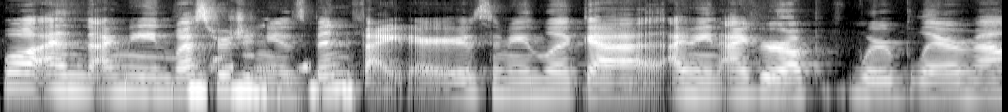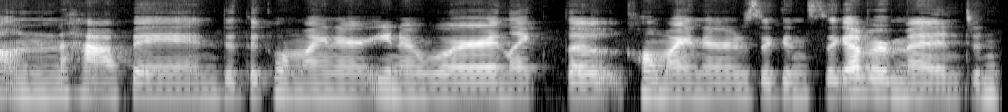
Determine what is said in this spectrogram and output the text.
Well, and I mean, West Virginia has mm-hmm. been fighters. I mean, look at, I mean, I grew up where Blair Mountain happened, the coal miner, you know, war, and like the coal miners against the government. And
